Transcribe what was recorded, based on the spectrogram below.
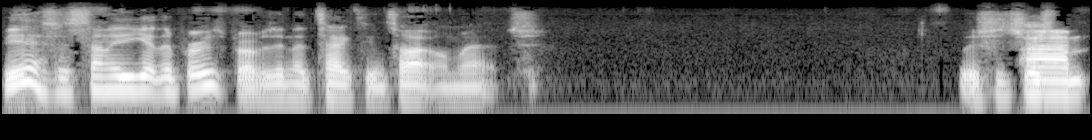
yeah. So suddenly you get the Bruise Brothers in a tag team title match, which is just Um,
